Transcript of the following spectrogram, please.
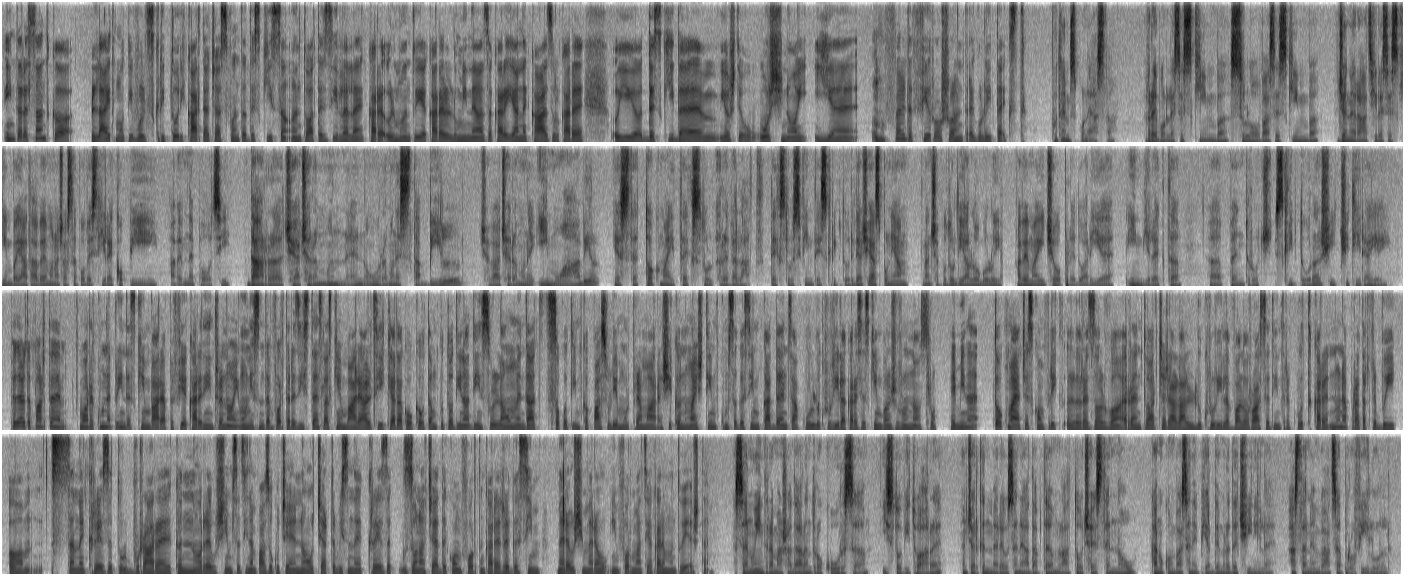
Interesant că light motivul Scripturii, cartea cea sfântă deschisă în toate zilele, care îl mântuie, care îl luminează, care ia necazul, care îi deschide, eu știu, uși noi, e un fel de fir roșu al întregului text. Putem spune asta. Vremurile se schimbă, slova se schimbă, generațiile se schimbă, iată, avem în această povestire copiii, avem nepoții, dar uh, ceea ce rămâne, nu, rămâne stabil, ceva ce rămâne imuabil, este tocmai textul revelat, textul Sfintei Scripturi. De aceea spuneam la începutul dialogului, avem aici o pledoarie indirectă uh, pentru Scriptură și citirea ei. Pe de altă parte, oarecum ne prinde schimbarea pe fiecare dintre noi. Unii suntem foarte rezistenți la schimbare, alții, chiar dacă o căutăm cu tot din adinsul, la un moment dat socotim că pasul e mult prea mare și că nu mai știm cum să găsim cadența cu lucrurile care se schimbă în jurul nostru. E bine, Tocmai acest conflict îl rezolvă reîntoarcerea la lucrurile valoroase din trecut, care nu neapărat ar trebui um, să ne creeze tulburare, că nu reușim să ținem pasul cu ce e nou, ci ar trebui să ne creeze zona aceea de confort în care regăsim mereu și mereu informația care mântuiește. Să nu intrăm așadar într-o cursă istovitoare, încercând mereu să ne adaptăm la tot ce este nou, ca nu cumva să ne pierdem rădăcinile. Asta ne învață profilul Uh,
